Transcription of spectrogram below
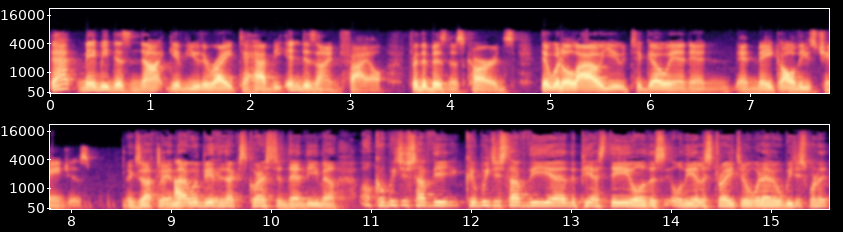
That maybe does not give you the right to have the InDesign file for the business cards that would allow you to go in and and make all these changes. Exactly, and that would be the next question. Then the email. Oh, could we just have the? Could we just have the uh, the PSD or the or the Illustrator or whatever? We just want to.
